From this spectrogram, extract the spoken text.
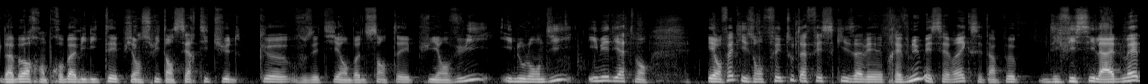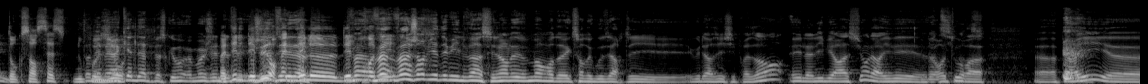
d'abord en probabilité, puis ensuite en certitude que vous étiez en bonne santé, puis en vie, ils nous l'ont dit immédiatement. Et en fait, ils ont fait tout à fait ce qu'ils avaient prévenu, mais c'est vrai que c'est un peu difficile à admettre, donc sans cesse nous posions... Mais à quelle date Parce que moi, j'ai bah, dès le début, en fait, dès le, dès 20, 20, janvier 2020, c'est l'enlèvement d'Alexandre Goudardi, ici présent, et la libération, l'arrivée, le retour à, Paris, euh,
